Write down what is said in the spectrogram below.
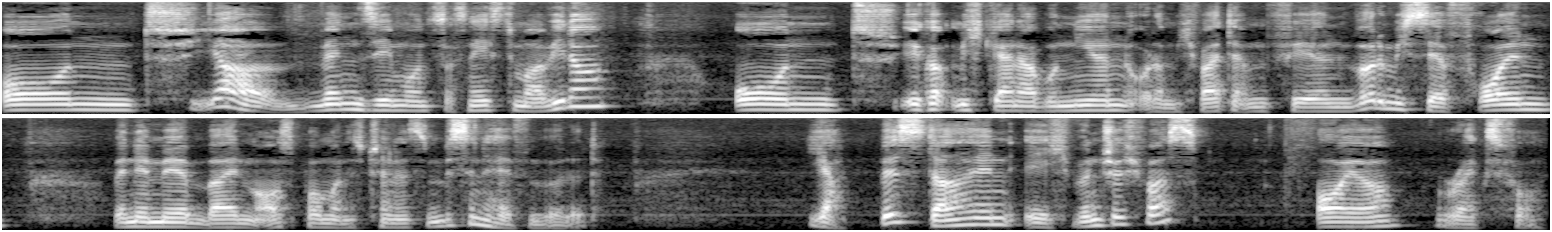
Und ja, wenn sehen wir uns das nächste Mal wieder. Und ihr könnt mich gerne abonnieren oder mich weiterempfehlen. Würde mich sehr freuen, wenn ihr mir beim Ausbau meines Channels ein bisschen helfen würdet. Ja, bis dahin, ich wünsche euch was. Euer Rexfor.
